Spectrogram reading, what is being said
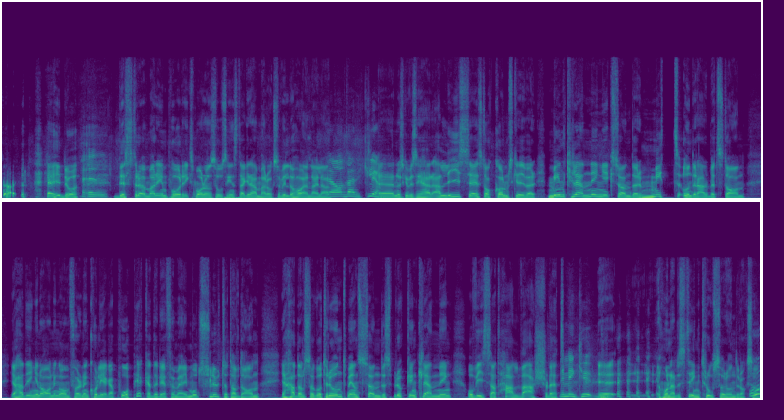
Hej då. Hej. Det strömmar in på Riksmorgonsos Instagram här också. Vill du ha en Laila? Ja, verkligen. Eh, nu ska vi se här. Alicia i Stockholm skriver, min klänning gick sönder mitt under arbetsdagen. Jag hade ingen aning om förrän en kollega påpekade det för mig mot slutet av dagen. Jag hade alltså gått runt med en söndersprucken klänning och visat halva arslet. Nej men gud. Eh, hon hade stringtrosor under också.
